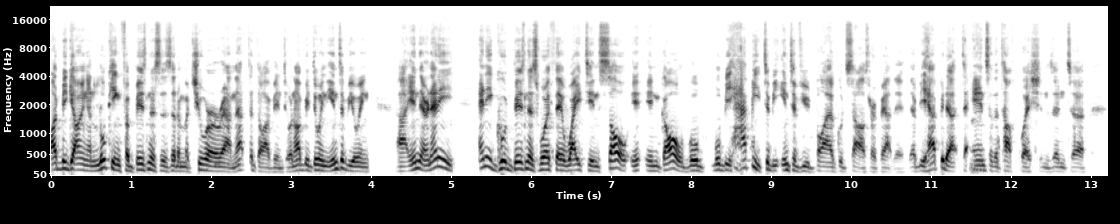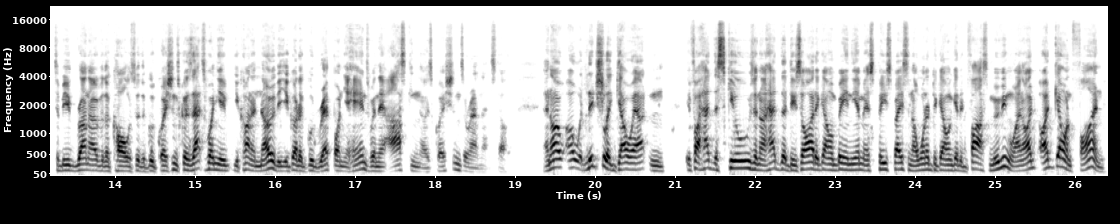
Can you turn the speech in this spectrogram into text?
I'd be going and looking for businesses that are mature around that to dive into. And I'd be doing the interviewing uh, in there. And any any good business worth their weight in soul in, gold will will be happy to be interviewed by a good sales rep out there. They'd be happy to, to mm. answer the tough questions and to to be run over the coals with the good questions because that's when you, you kind of know that you've got a good rep on your hands when they're asking those questions around that stuff. And I, I would literally go out and if I had the skills and I had the desire to go and be in the MSP space and I wanted to go and get a fast moving one, I'd, I'd go and find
